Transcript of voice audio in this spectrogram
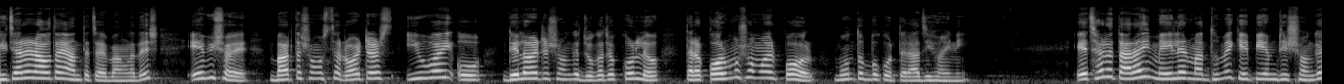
বিচারের আওতায় আনতে চায় বাংলাদেশ। এ বিষয়ে বার্তা সংস্থা রয়টার্স ইউআই ও ডেলয়েটের সঙ্গে যোগাযোগ করলেও তারা কর্মসময়ের পর মন্তব্য করতে রাজি হয়নি। এছাড়া তারাই মেইলের মাধ্যমে কেপিএমজির সঙ্গে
